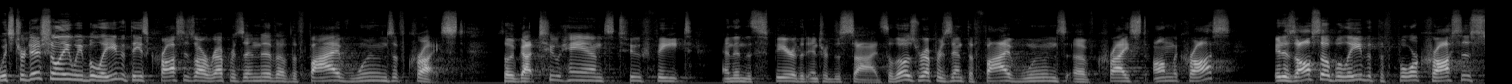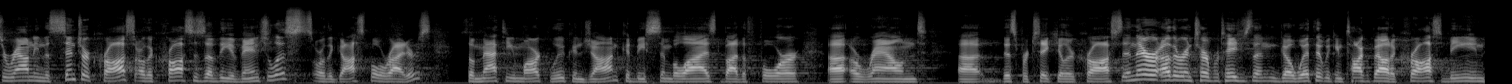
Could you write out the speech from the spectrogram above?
which traditionally we believe that these crosses are representative of the five wounds of Christ. So we've got two hands, two feet, and then the spear that entered the side. So those represent the five wounds of Christ on the cross. It is also believed that the four crosses surrounding the center cross are the crosses of the evangelists or the gospel writers. So Matthew, Mark, Luke, and John could be symbolized by the four uh, around uh, this particular cross. And there are other interpretations that can go with it. We can talk about a cross being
